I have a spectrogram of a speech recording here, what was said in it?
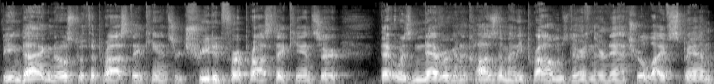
being diagnosed with a prostate cancer, treated for a prostate cancer that was never going to cause them any problems during their natural lifespan.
